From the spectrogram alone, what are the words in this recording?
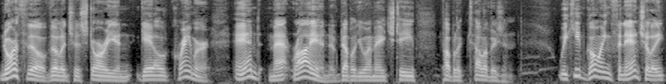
Northville Village historian Gail Kramer, and Matt Ryan of WMHT Public Television. We keep going financially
